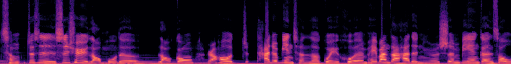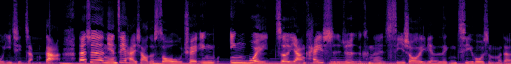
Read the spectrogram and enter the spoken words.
成就是失去老婆的老公，然后就他就变成了鬼魂，陪伴在他的女儿身边，跟搜武一起长大。但是年纪还小的搜武却因因为这样开始就是可能吸收了一点灵气或什么的，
